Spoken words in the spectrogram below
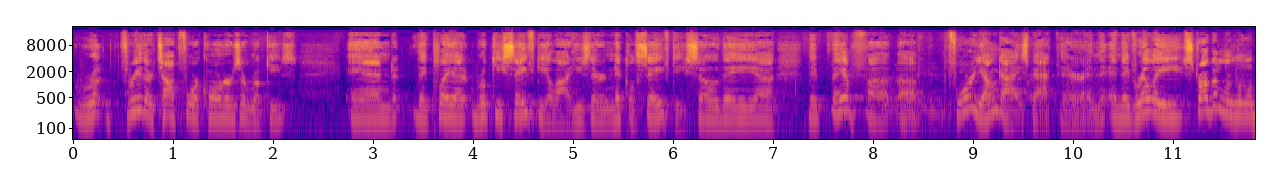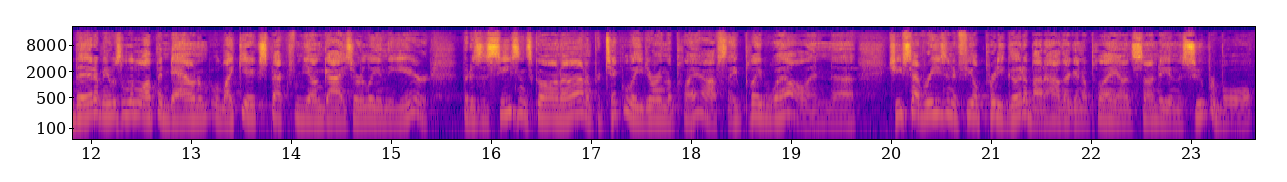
three of their top four corners are rookies and they play a rookie safety a lot. He's their nickel safety. So they uh, they, they have uh, uh, four young guys back there, and, and they've really struggled a little bit. I mean, it was a little up and down, like you expect from young guys early in the year. But as the season's gone on, and particularly during the playoffs, they played well. And uh, Chiefs have reason to feel pretty good about how they're going to play on Sunday in the Super Bowl.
